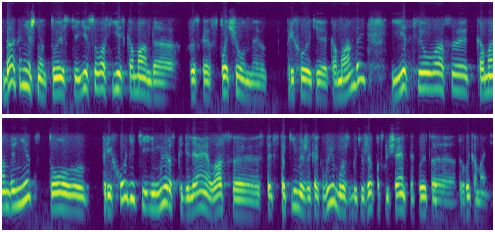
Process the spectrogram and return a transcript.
Да, конечно. То есть, если у вас есть команда, уже сказать, сплоченная, приходите командой. Если у вас э, команды нет, то приходите, и мы распределяем вас э, с, с такими же, как вы, может быть, уже подключаем к какой-то другой команде.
